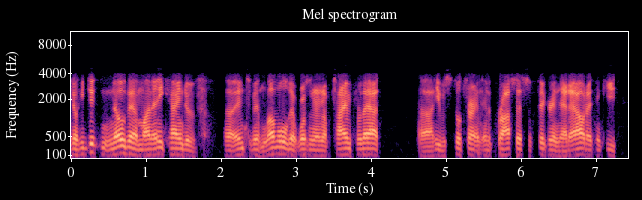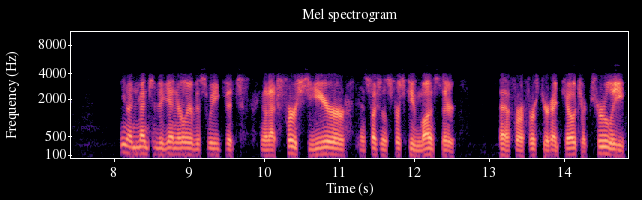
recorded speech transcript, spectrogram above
you know he didn't know them on any kind of uh, intimate level. There wasn't enough time for that. Uh, he was still trying in the process of figuring that out. I think he you know, mentioned again earlier this week that you know that first year, especially those first few months, there uh, for a first-year head coach are truly,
